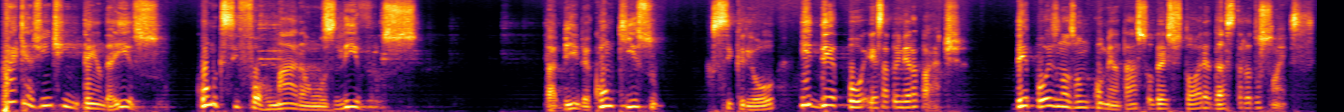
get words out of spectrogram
para que a gente entenda isso, como que se formaram os livros da Bíblia, como que isso se criou, e depois, essa é a primeira parte. Depois nós vamos comentar sobre a história das traduções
